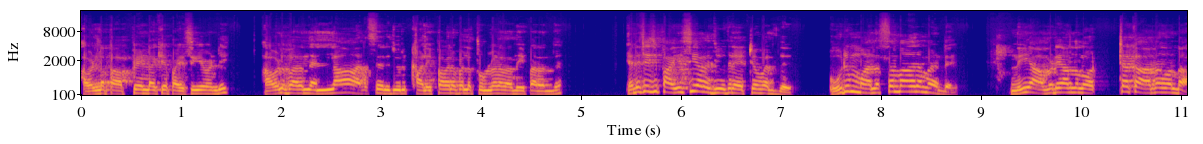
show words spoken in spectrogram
അവളുടെ പപ്പ ഉണ്ടാക്കിയ പൈസയ്ക്ക് വേണ്ടി അവൾ പറയുന്ന എല്ലാ അനുസരിച്ച് ഒരു കളിപ്പവനെ പോലെ തുള്ളണതാ നീ പറയുന്നത്. എന്റെ ചേച്ചി പൈസയാണ് ജീവിതത്തിൽ ഏറ്റവും വലുത്. ഒരു മനസ്സമാധാനം വേണ്ടേ? നീ അവിടെയാണെന്നുള്ള ഒറ്റ കാരണം കൊണ്ടാ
